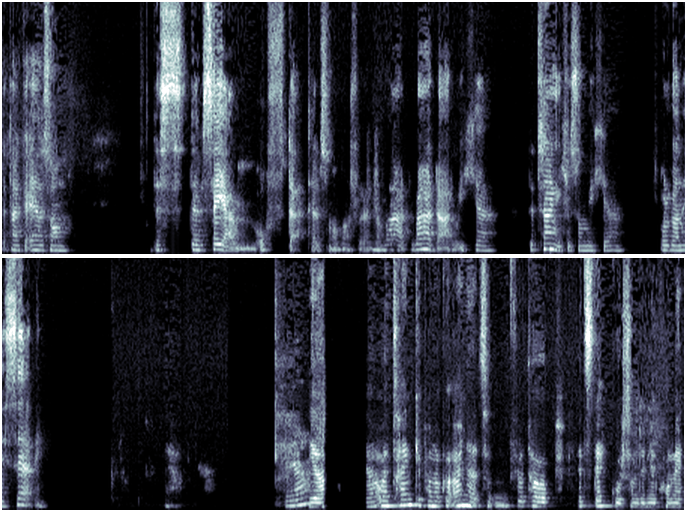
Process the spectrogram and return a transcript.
Det tenker jeg er en sånn det, det, sier jeg ofte til småbarnsforeldre. Vær, vær, der og ikke Det trenger ikke så mye organisering. Ja. Ja. ja. ja og jeg tenker på noe annet, for å ta opp et stikkord som du nå kom med.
